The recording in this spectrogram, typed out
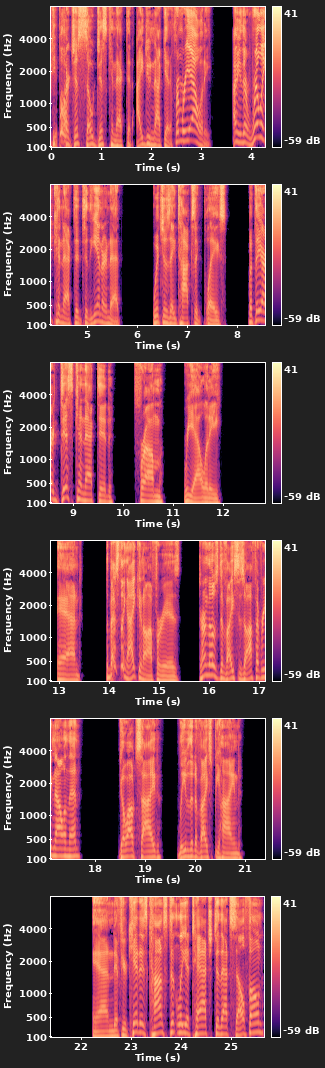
People are just so disconnected. I do not get it from reality. I mean, they're really connected to the internet, which is a toxic place, but they are disconnected from reality. And the best thing I can offer is turn those devices off every now and then, go outside, leave the device behind, And if your kid is constantly attached to that cell phone,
